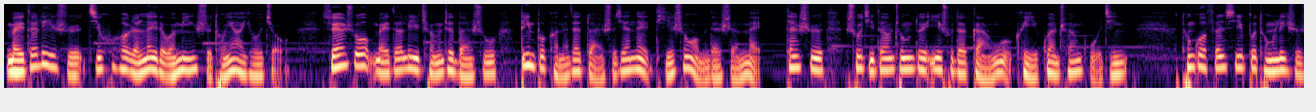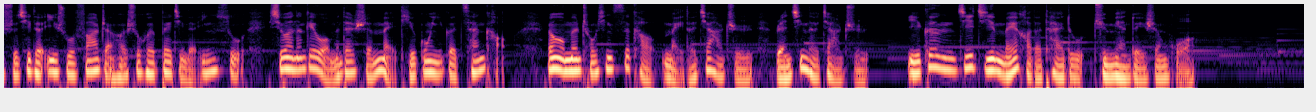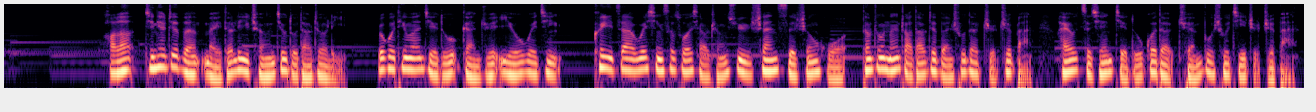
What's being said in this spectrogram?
美的历史几乎和人类的文明史同样悠久。虽然说《美的历程》这本书并不可能在短时间内提升我们的审美。但是书籍当中对艺术的感悟可以贯穿古今，通过分析不同历史时期的艺术发展和社会背景的因素，希望能给我们的审美提供一个参考，让我们重新思考美的价值、人性的价值，以更积极美好的态度去面对生活。好了，今天这本《美的历程》就读到这里。如果听完解读感觉意犹未尽，可以在微信搜索小程序“山寺生活”当中能找到这本书的纸质版，还有此前解读过的全部书籍纸质版。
